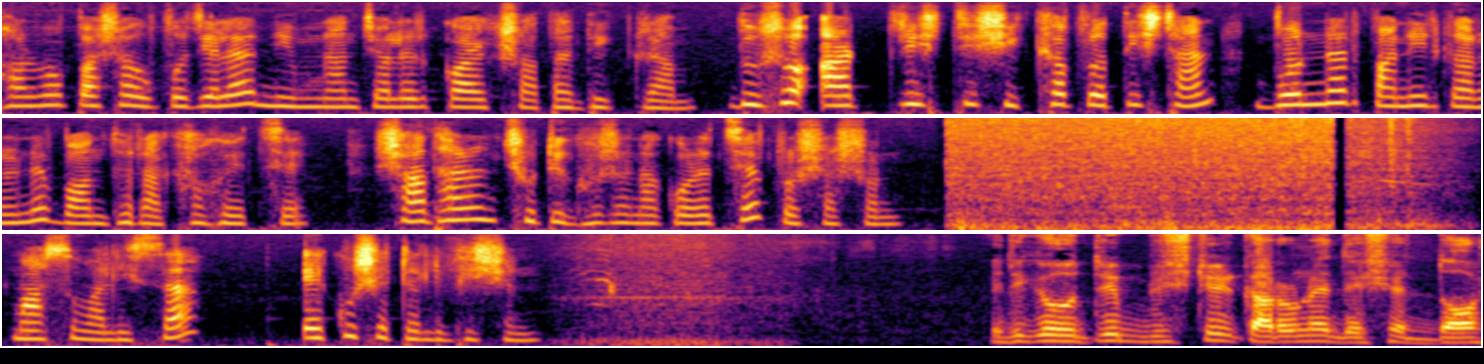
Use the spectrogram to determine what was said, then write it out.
ধর্মপাশা উপজেলার নিম্নাঞ্চলের কয়েক শতাধিক গ্রাম। দুশো আটত্রিশটি শিক্ষা প্রতিষ্ঠান বন্যার পানির কারণে বন্ধ রাখা হয়েছে। সাধারণ ছুটি ঘোষণা করেছে প্রশাসন। মাসুম আলিসা একুশে টেলিভিশন। এদিকে অতিবৃষ্টির কারণে দেশের দশ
